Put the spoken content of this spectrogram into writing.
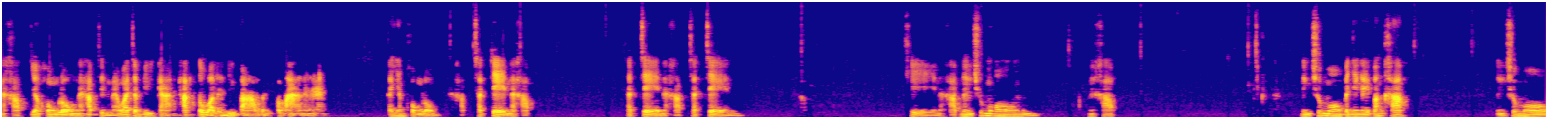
นะครับ ยังคงลงนะครับ ถึงแม้ว่าจะมีการพักตัวหรือรีบาวด์เข้ามานะฮะ ก็ยังคงลงครับชัดเจนนะครับ ชัดเจนนะครับ ชัดเจนโอเคนะครับหนึ่งชั่วโมงนะครับหนึ่งชั่วโมงเป็นยังไงบ้างครับหนึ่งชั่วโมง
